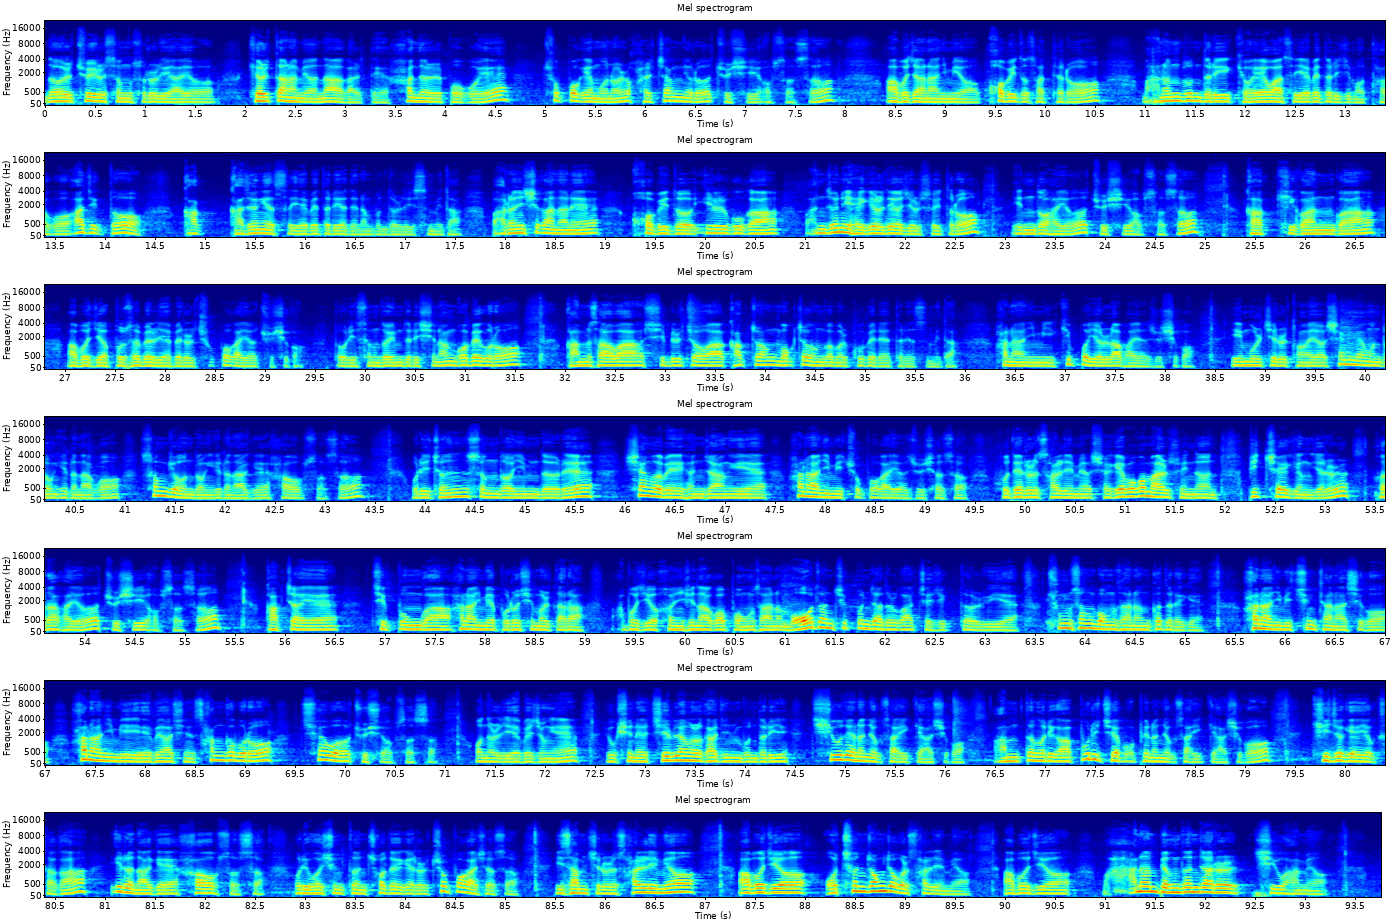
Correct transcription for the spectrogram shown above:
늘 주일 성수를 위하여 결단하며 나아갈 때 하늘 보고에 축복의 문을 활짝 열어 주시옵소서. 아버지 하나님이여 코비드 사태로 많은 분들이 교회 와서 예배드리지 못하고 아직도 각 가정에서 예배드려야 되는 분들도 있습니다. 빠른 시간 안에 코비드 19가 완전히 해결되어질 수 있도록 인도하여 주시옵소서. 각 기관과 아버지와 부서별 예배를 축복하여 주시고 또 우리 성도님들이 신앙 고백으로 감사와 11조와 각종 목적 헌금을 구별해 드렸습니다. 하나님이 기뻐 연락하여 주시고 이 물질을 통하여 생명운동이 일어나고 성교운동이 일어나게 하옵소서 우리 전 성도님들의 생업의 현장 위에 하나님이 축복하여 주셔서 후대를 살리며 세계보고 말수 있는 빛의 경제를 허락하여 주시옵소서. 각자의 직분과 하나님의 부르심을 따라 아버지여 헌신하고 봉사하는 모든 직분자들과 재직들 위해 충성 봉사하는 그들에게 하나님이 칭찬하시고 하나님이 예배하신 상급으로 채워 주시옵소서. 오늘 예배 중에 육신의 질병을 가진 분들이 치유되는 역사 있게 하시고 암덩어리가 뿌리채 뽑히는 역사 있게 하시고 기적의 역사가 일어나게 하옵소서. 우리 워싱턴 초대교를 축복하셔서 237을 살리며 아버지여 5천 종족을 살리며 아버지여 많은 병든 자를 치유하며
